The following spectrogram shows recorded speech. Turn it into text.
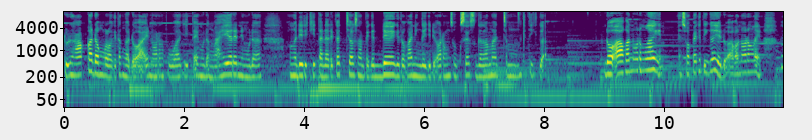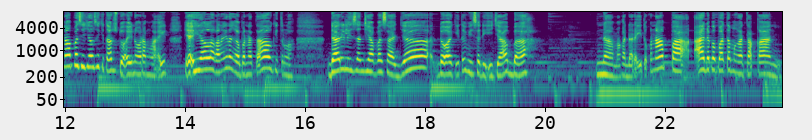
durhaka dong kalau kita nggak doain orang tua kita yang udah ngelahirin yang udah ngedidik kita dari kecil sampai gede gitu kan yang jadi orang sukses segala macem. Ketiga doakan orang lain. SOP ketiga ya doakan orang lain. Kenapa sih Chelsea? Kita harus doain orang lain? Ya iyalah karena kita nggak pernah tahu gitu loh. Dari lisan siapa saja doa kita bisa diijabah. Nah maka dari itu kenapa? Ada pepatah mengatakan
